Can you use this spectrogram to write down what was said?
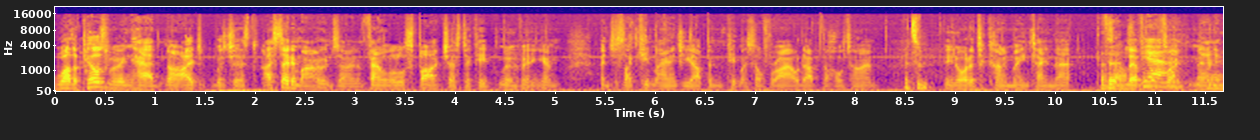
while the pills were being had, no, I d- was just I stayed in my own zone and found a little spot just to keep moving and and just like keep my energy up and keep myself riled up the whole time It's a, in order to kind of maintain that awesome. level Yeah. of like manic.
